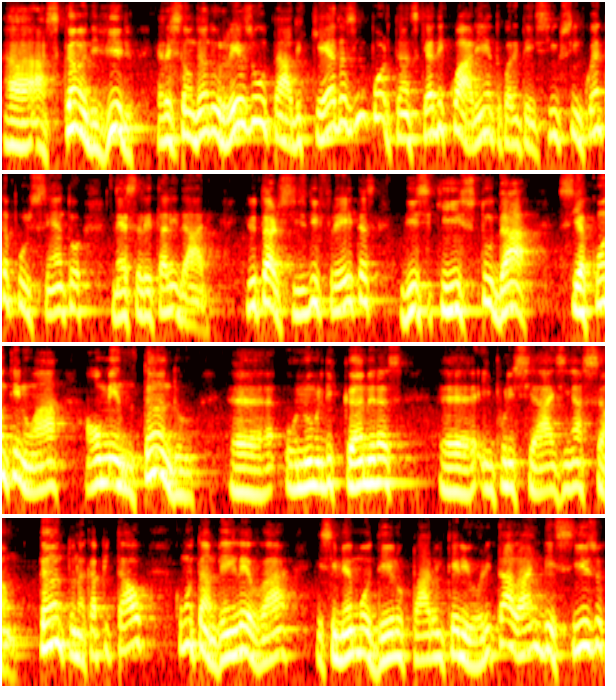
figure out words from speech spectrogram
as câmeras de vídeo, elas estão dando resultado e quedas importantes, queda de 40%, 45%, 50% nessa letalidade. E o Tarcísio de Freitas disse que ia estudar se ia continuar aumentando eh, o número de câmeras eh, em policiais em ação, tanto na capital, como também levar esse mesmo modelo para o interior. E está lá indeciso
